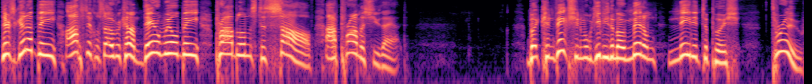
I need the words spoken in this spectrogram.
There's going to be obstacles to overcome. There will be problems to solve. I promise you that. But conviction will give you the momentum needed to push through.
